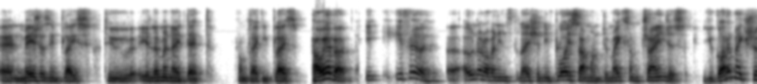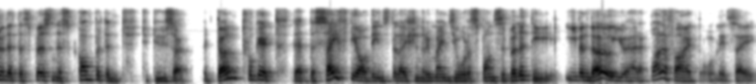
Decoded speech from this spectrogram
and measures in place to eliminate that from taking place. However, if a, a, owner of an installation employs someone to make some changes, you got to make sure that this person is competent to do so. But don't forget that the safety of the installation remains your responsibility, even though you had a qualified or let's say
